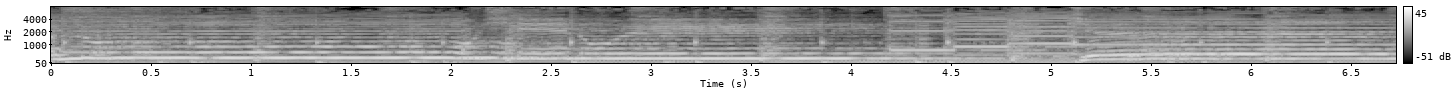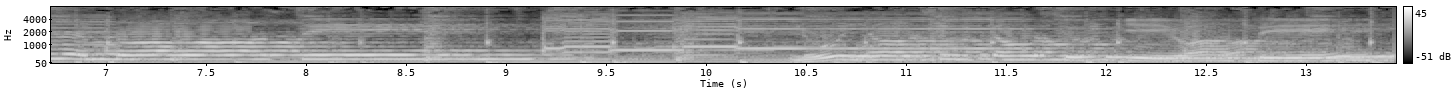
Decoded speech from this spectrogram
အလိုရှင်တွေကျမ်းမောစေလူရစုတောင်းစုပြေပါစေ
